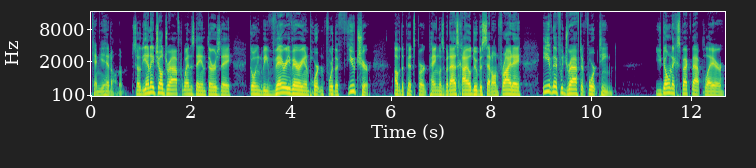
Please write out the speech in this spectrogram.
Can you hit on them? So the NHL draft Wednesday and Thursday going to be very, very important for the future of the Pittsburgh Penguins. But as Kyle Dubas said on Friday, even if we draft at 14, you don't expect that player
